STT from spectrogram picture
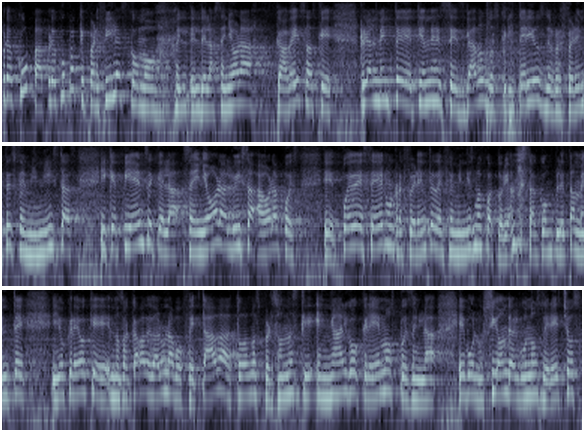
Preocupa, preocupa que perfiles como el, de la señora Cabezas, que realmente tiene sesgados los criterios de referentes feministas y que piense que la señora Luisa ahora pues eh, puede ser un referente del feminismo ecuatoriano, está completamente, yo creo que nos acaba de dar una bofetada a todas las personas que en algo creemos, pues en la evolución de algunos derechos,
